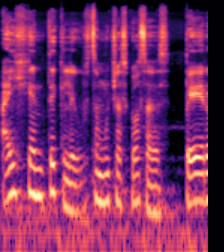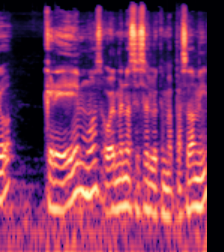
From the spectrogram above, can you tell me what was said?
hay gente que le gustan muchas cosas, pero creemos, o al menos eso es lo que me ha pasado a mí,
